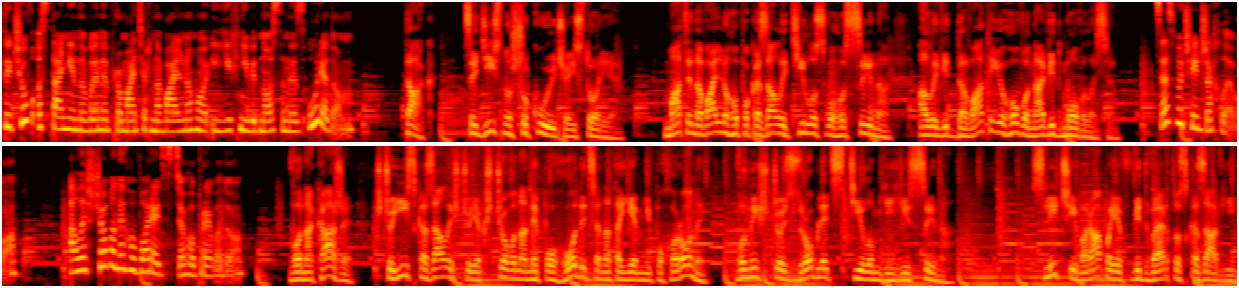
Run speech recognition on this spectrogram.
Ти чув останні новини про матір Навального і їхні відносини з урядом? Так, це дійсно шокуюча історія. Мати Навального показали тіло свого сина, але віддавати його вона відмовилася. Це звучить жахливо. Але що вони говорять з цього приводу? Вона каже, що їй сказали, що якщо вона не погодиться на таємні похорони, вони щось зроблять з тілом її сина. Слідчий Варапаєв відверто сказав їй:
